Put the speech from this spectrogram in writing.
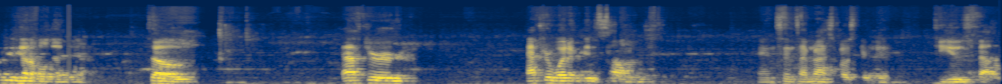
somebody's gotta hold that down. So after, after one of his songs, and since I'm not supposed to, to use foul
